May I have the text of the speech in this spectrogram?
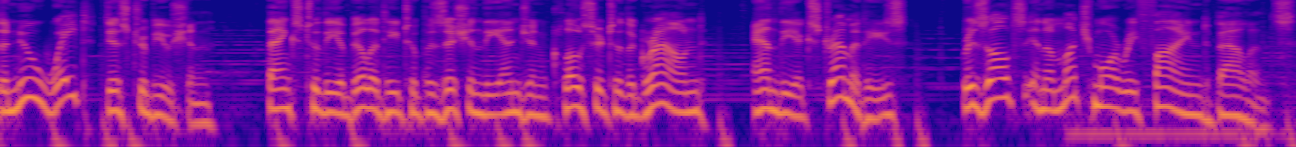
The new weight distribution, thanks to the ability to position the engine closer to the ground and the extremities, results in a much more refined balance.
